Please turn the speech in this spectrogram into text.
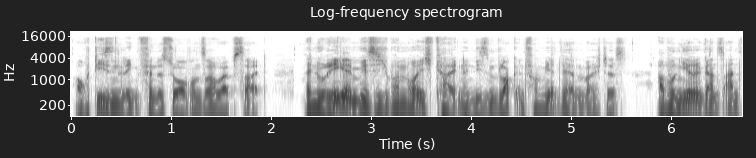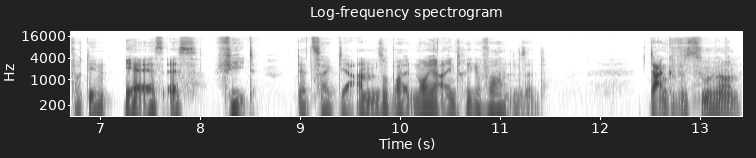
Auch diesen Link findest du auf unserer Website. Wenn du regelmäßig über Neuigkeiten in diesem Blog informiert werden möchtest, abonniere ganz einfach den RSS-Feed. Der zeigt dir an, sobald neue Einträge vorhanden sind. Danke fürs Zuhören,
